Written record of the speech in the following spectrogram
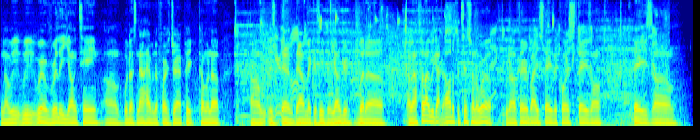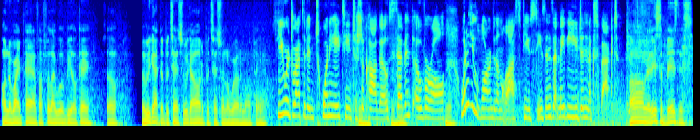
You know, we, we we're a really young team. Um, with us now having the first draft pick coming up, um, that, that'll make us even younger. But uh, I mean, I feel like we got all the potential in the world. You know, if everybody stays, of course, stays on stays um, on the right path, I feel like we'll be okay. So But we got the potential. We got all the potential in the world, in my opinion. So you were drafted in 2018 to Chicago, seventh overall. What have you learned in the last few seasons that maybe you didn't expect? Um, that it's a business.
